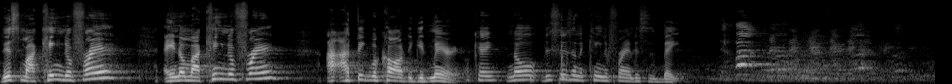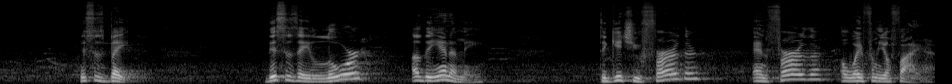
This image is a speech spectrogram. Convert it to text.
this my kingdom friend. Ain't no my kingdom friend. I, I think we're called to get married. Okay, no, this isn't a kingdom friend. This is bait. this is bait. This is a lure of the enemy to get you further and further away from your fire.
